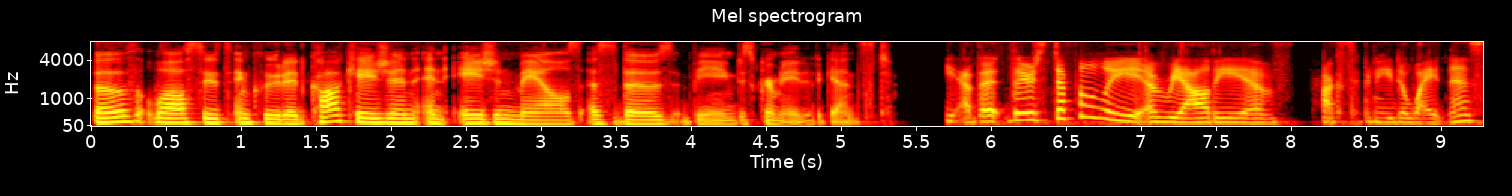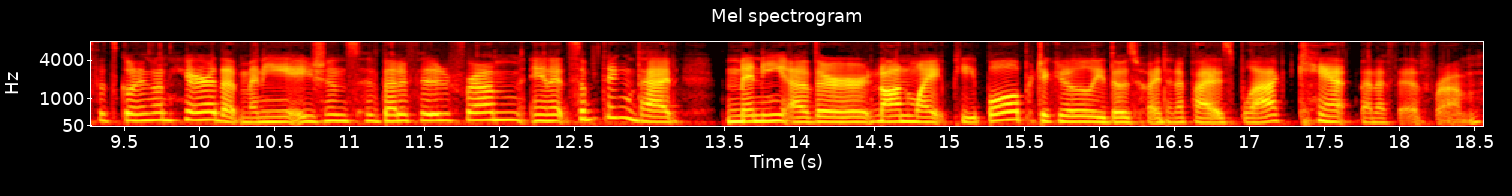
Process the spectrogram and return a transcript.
Both lawsuits included Caucasian and Asian males as those being discriminated against. Yeah, but there's definitely a reality of proximity to whiteness that's going on here that many Asians have benefited from. And it's something that many other non white people, particularly those who identify as black, can't benefit from.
